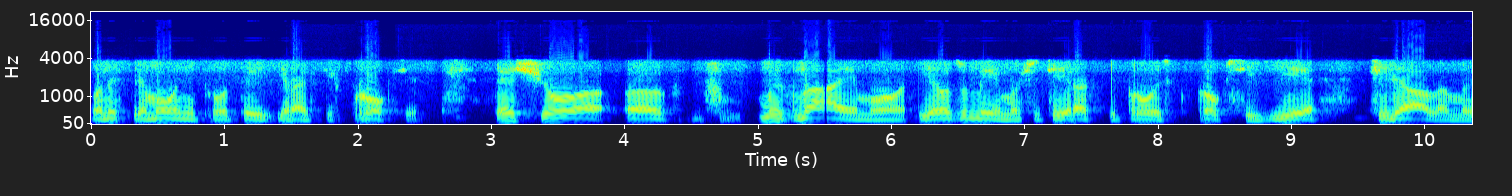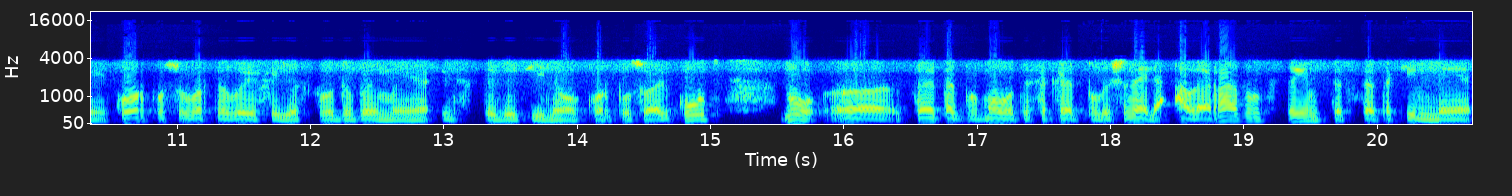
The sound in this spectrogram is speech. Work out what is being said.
вони спрямовані проти іранських проксів те, що е, ми знаємо і розуміємо, що ці іракські проксі є філіалами корпусу вартових є складовими інституційного корпусу Аль-Куц, Ну е, це так би мовити секрет Полишинеля, але разом з тим це все таки не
